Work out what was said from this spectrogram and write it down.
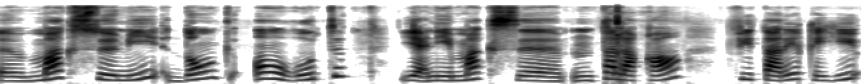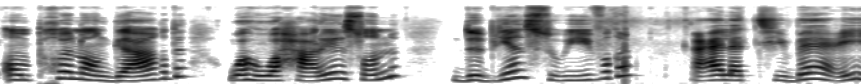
euh, Max se mit donc en route يعني ماكس انطلق في طريقه en prenant garde وهو حريص de bien suivre على اتباع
